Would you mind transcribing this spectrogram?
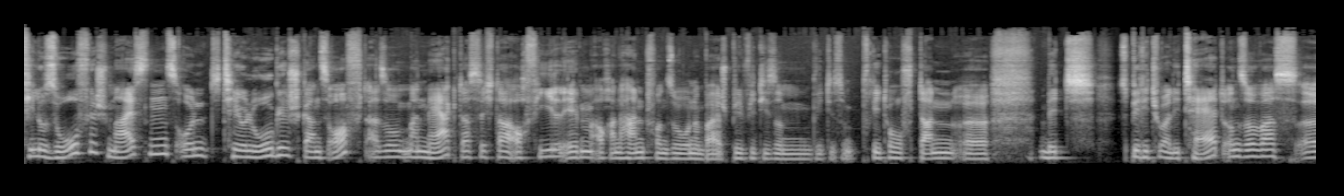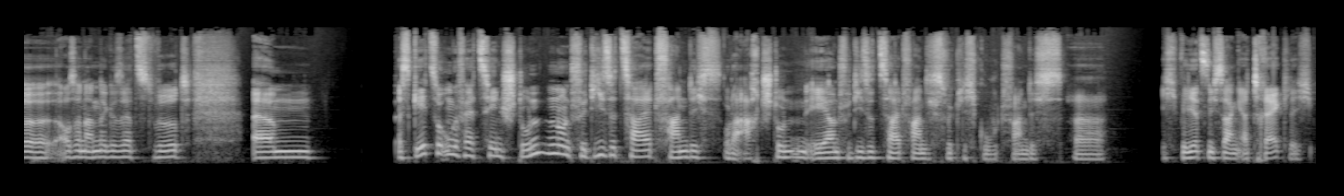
philosophisch meistens und theologisch ganz oft. Also man merkt, dass sich da auch viel eben auch anhand von so einem Beispiel wie diesem, wie diesem Friedhof dann äh, mit Spiritualität und sowas äh, auseinandergesetzt wird. Ähm, es geht so ungefähr zehn Stunden und für diese Zeit fand ich's, oder acht Stunden eher, und für diese Zeit fand ich's wirklich gut, fand ich's, äh, ich will jetzt nicht sagen erträglich,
